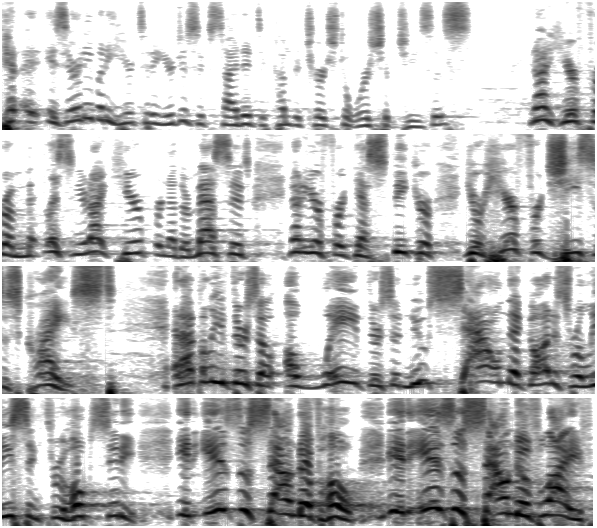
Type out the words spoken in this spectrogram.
Can, is there anybody here today? You're just excited to come to church to worship Jesus? You're not here for a, listen, you're not here for another message. You're not here for a guest speaker. You're here for Jesus Christ. And I believe there's a, a wave, there's a new sound that God is releasing through Hope City. It is a sound of hope. It is a sound of life.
